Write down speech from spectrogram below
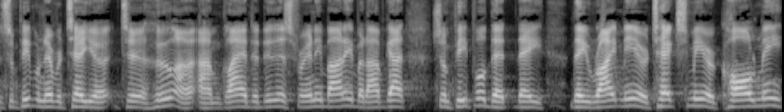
some people never tell you to who. I, am glad to do this for anybody, but I've got some people that they, they write me or text me or call me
